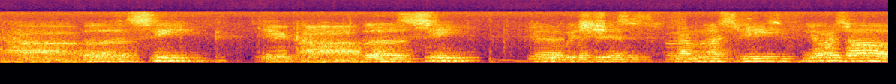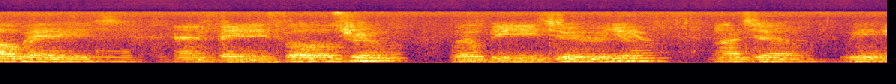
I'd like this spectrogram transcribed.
Kaba see, dear Kaba see, good wishes from us be yours always, and faithful true will be to you until we meet.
